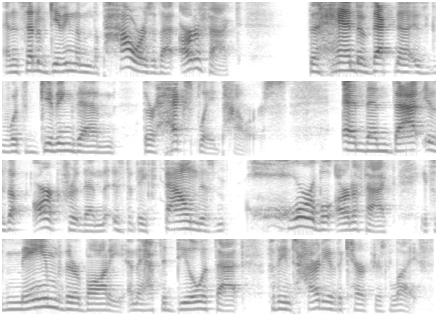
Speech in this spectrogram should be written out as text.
and instead of giving them the powers of that artifact, the hand of Vecna is what's giving them their hexblade powers. And then that is the arc for them is that they found this horrible artifact. It's maimed their body, and they have to deal with that for the entirety of the character's life.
